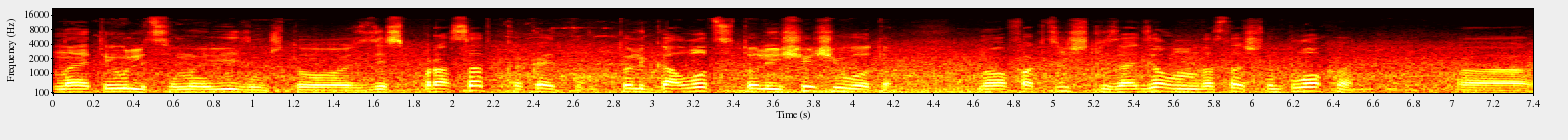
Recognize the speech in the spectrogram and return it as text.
На этой улице мы видим, что здесь просадка какая-то, то ли колодца, то ли еще чего-то, но фактически заделано достаточно плохо. А,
